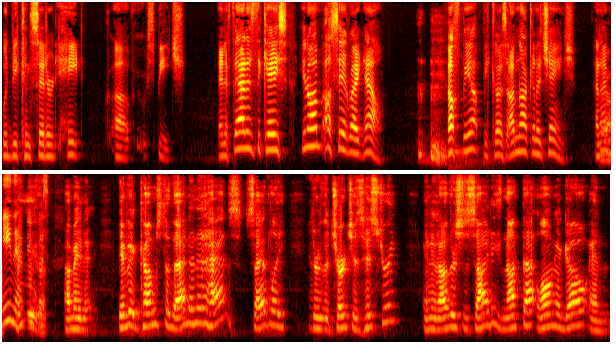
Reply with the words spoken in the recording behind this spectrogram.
would be considered hate uh, speech. And if that is the case, you know, i will say it right now. Cuff me up because I'm not going to change. And yeah, I mean that because. I mean, if it comes to that, and it has, sadly, yeah. through the church's history and in other societies not that long ago and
